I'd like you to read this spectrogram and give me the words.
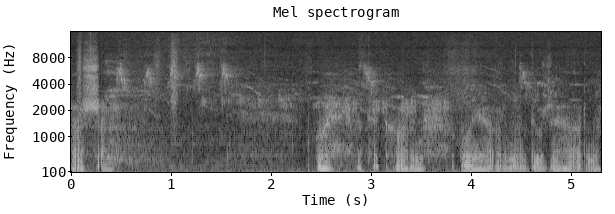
Наше. Ой, отак гарно. Ой, гарно, дуже гарно.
